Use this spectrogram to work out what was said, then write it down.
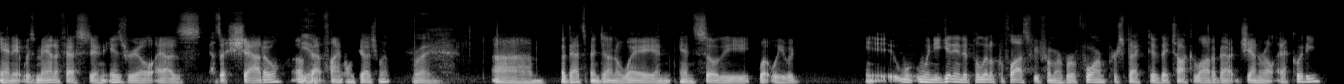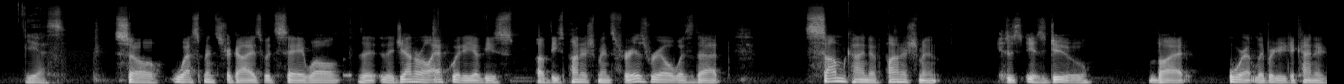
and it was manifested in Israel as as a shadow of yeah. that final judgment. Right. Um, but that's been done away, and and so the what we would when you get into political philosophy from a reform perspective, they talk a lot about general equity. Yes. So Westminster guys would say, well, the, the general equity of these of these punishments for Israel was that some kind of punishment is is due, but we're at liberty to kind of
